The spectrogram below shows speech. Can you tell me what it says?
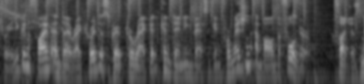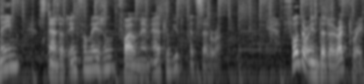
tree, you can find a directory descriptor record containing basic information about the folder, such as name, standard information, file name attribute, etc. Further in the directory,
